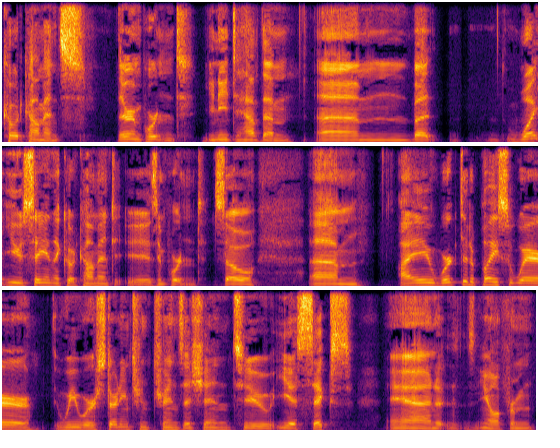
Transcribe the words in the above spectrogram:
code comments. They're important. You need to have them. Um, but what you say in the code comment is important. So, um, I worked at a place where we were starting to transition to ES6 and, you know, from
